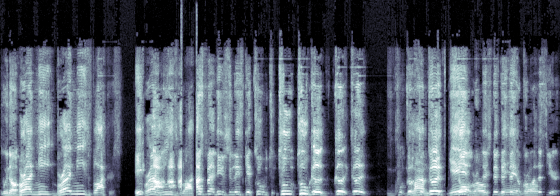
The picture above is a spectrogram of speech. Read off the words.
We know. bruh need, bruh needs blockers. He, Bruh I, needs I, blockers. I expect he should at least get two, two, two good, good, good, good, good, good Yeah, bro. This, this, Yeah, this, bro. this year.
